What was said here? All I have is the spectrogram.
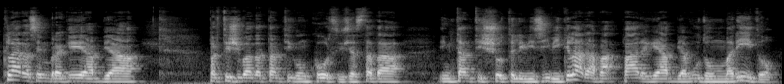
Clara sembra che abbia partecipato a tanti concorsi, sia stata in tanti show televisivi. Clara pa- pare che abbia avuto un marito.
